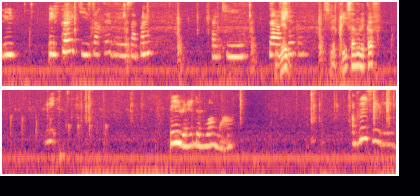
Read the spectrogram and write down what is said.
les- des feuilles qui sortaient des sapins. Enfin, qui s'arrachaient comme. Tu l'as pris, Sam, le coffre? Oui. Oui, je viens juste de le voir, moi. En plus, je l'ai dit.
